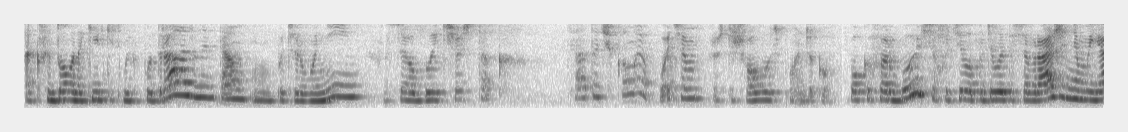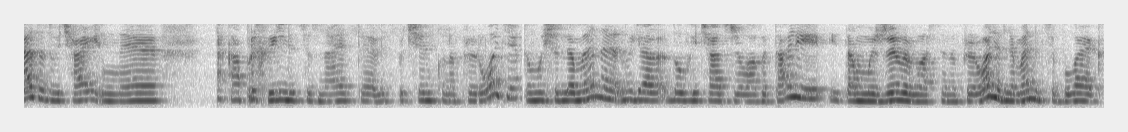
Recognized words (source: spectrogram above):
Акцентована кількість моїх подразнень, там, почервонінь. Все обличчя ось так цяточками, а потім розташовую спонжиком. Поки фарбуюся, хотіла поділитися враженнями. Я зазвичай не така прихильниця, знаєте, відпочинку на природі. Тому що для мене, ну я довгий час жила в Італії, і там ми жили власне на природі. Для мене це була як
